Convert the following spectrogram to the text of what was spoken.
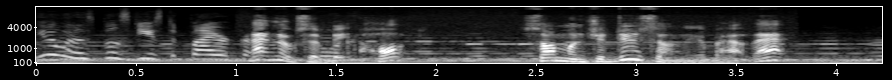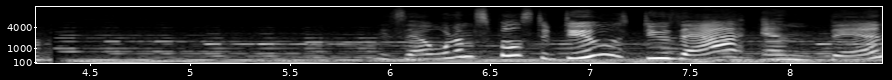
You were supposed to use the firecracker. That looks a bit hot. Someone should do something about that. Is that what I'm supposed to do? Do that and then?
